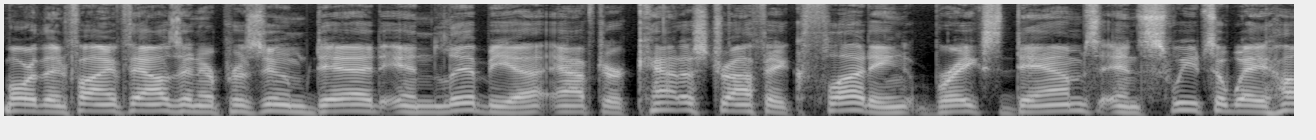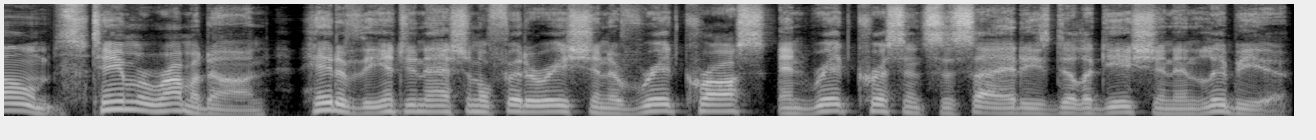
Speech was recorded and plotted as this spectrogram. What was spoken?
More than 5,000 are presumed dead in Libya after catastrophic flooding breaks dams and sweeps away homes. Tamer Ramadan, head of the International Federation of Red Cross and Red Crescent Societies delegation in Libya,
